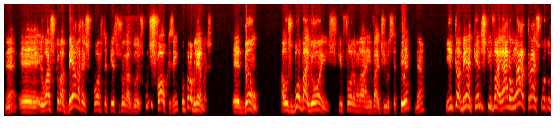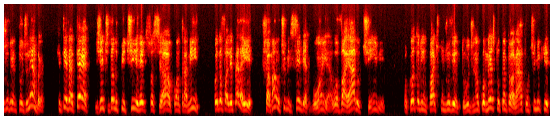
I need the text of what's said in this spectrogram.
Né? É, eu acho que é uma bela resposta que esses jogadores, com desfalques, hein, com problemas, é, dão aos bobalhões que foram lá invadir o CT, né? e também aqueles que vaiaram lá atrás contra o Juventude. Lembra? Que teve até gente dando piti em rede social contra mim, quando eu falei: peraí, chamar o time de sem vergonha, ou vaiar o time, por conta do empate com o Juventude, no começo do campeonato, um time que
